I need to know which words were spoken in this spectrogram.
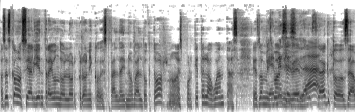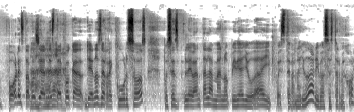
O sea, es como si alguien trae un dolor crónico de espalda y no va al doctor, ¿no? Es por qué te lo aguantas. Es lo mismo a nivel. Exacto. O sea, por estamos ya en esta época llenos de recursos, pues es levanta la mano, pide ayuda y pues te van a ayudar y vas a estar mejor.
